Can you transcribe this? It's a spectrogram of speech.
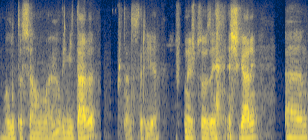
uma lotação uhum. limitada, portanto seria as pessoas a, a chegarem, Uh,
